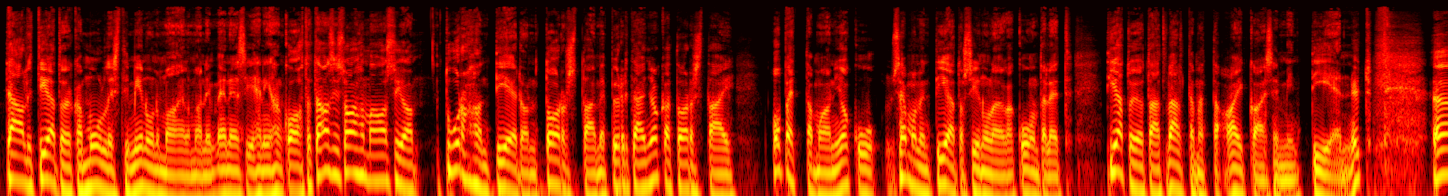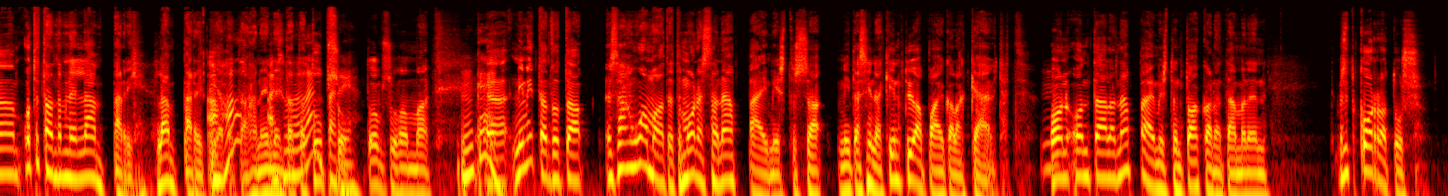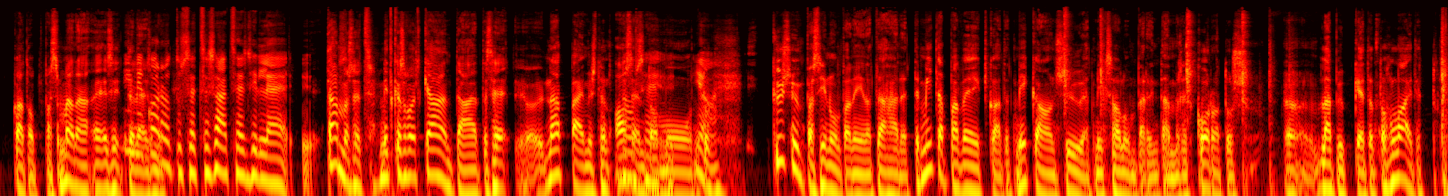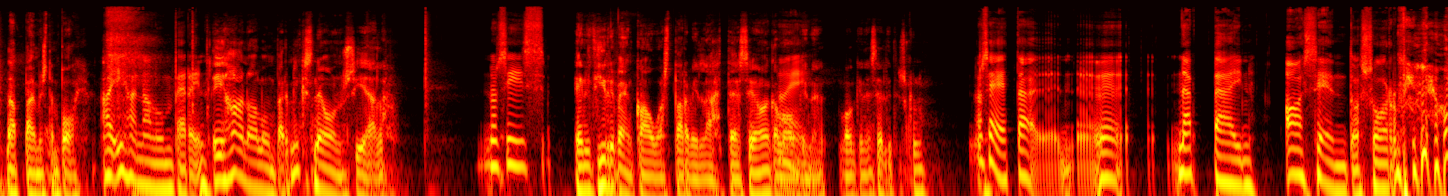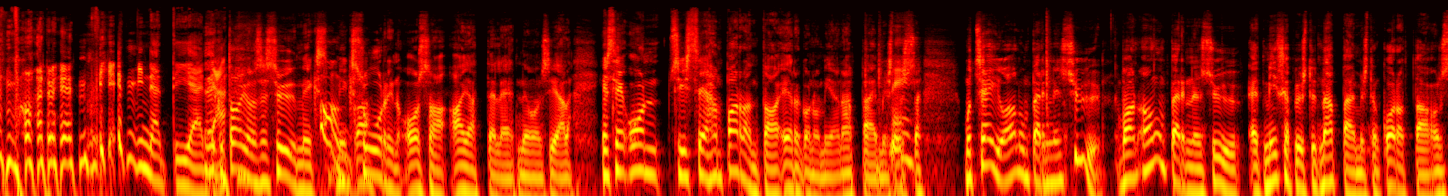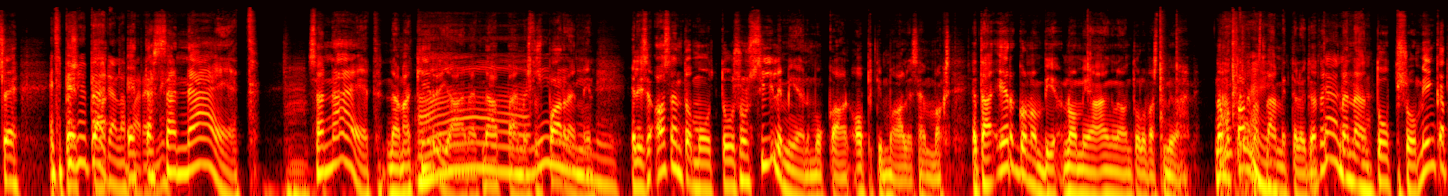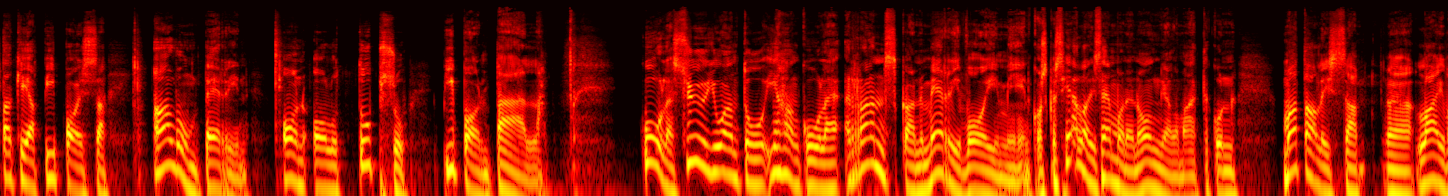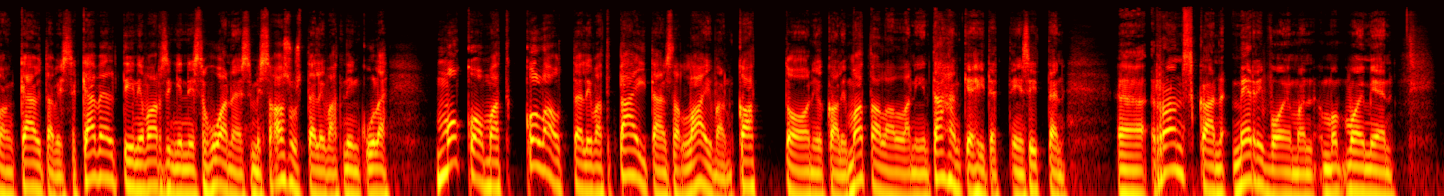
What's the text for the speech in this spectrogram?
Tämä oli tieto, joka mullisti minun maailmani. Menen siihen ihan kohta. Tämä on siis ohjelma-osio Turhan tiedon torstai. Me pyritään joka torstai opettamaan joku semmoinen tieto sinulle, joka kuuntelet. Tieto, jota et välttämättä aikaisemmin tiennyt. Öö, otetaan tämmöinen lämpäri, lämpäritieto Aha, tähän ennen tätä tupsu, tupsuhommaa. Okei. Öö, nimittäin tota, sä huomaat, että monessa näppäimistössä, mitä sinäkin työpaikalla käytät, mm. on, on täällä näppäimistön takana tämmöinen, korotus, katoppas, mä nä- Niin esittelen. ne korotus, että sä saat sen sille Tämmöiset, mitkä sä voit kääntää, että se ö, näppäimistön asento Nousee, muuttuu. joo. Kysynpä sinulta Niina tähän, että mitäpä veikkaat, että mikä on syy, että miksi alun perin tämmöiset korotusläpykkeet on tuohon laitettu näppäimistön pohjaan? Ai ihan alun perin. Ihan alun perin, miksi ne on siellä? No siis, Ei nyt hirveän kauas tarvi lähteä, se on aika Ei. looginen, looginen selitys kyllä. no se, että näppäin asento sormille on parempi. En minä tiedä. Eikö toi on se syy, miksi, Onko? miksi suurin osa ajattelee, että ne on siellä. Ja se on, siis sehän parantaa ergonomia näppäimistössä. Niin. Mutta se ei ole alunperäinen syy, vaan alunperäinen syy, että miksi sä pystyt näppäimistön korottaa on se, se pysyy että, pöydällä että paremmin. sä näet, sä näet nämä kirjaimet Aa, näppäimistössä niin, paremmin. niin, niin. Eli se asento muuttuu sun silmien mukaan optimaalisemmaksi. Ja tämä ergonomia angle on tullut vasta myöhemmin. No mutta. Joten Tää nyt mennään hyvä. tupsuun. Minkä takia pipoissa alun perin on ollut tupsu pipon päällä? Kuule, syy juontuu ihan kuule Ranskan merivoimiin, koska siellä oli semmoinen ongelma, että kun matalissa ö, laivan käytävissä käveltiin ja varsinkin niissä huoneissa, missä asustelivat, niin kuule mokomat kolauttelivat päitänsä laivan kattoon, joka oli matalalla, niin tähän kehitettiin sitten ö, Ranskan merivoiman voimien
